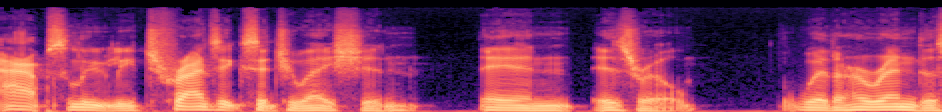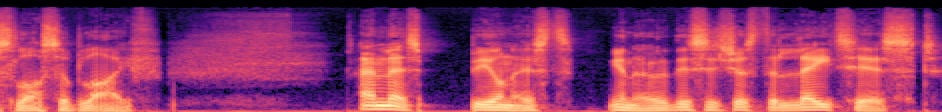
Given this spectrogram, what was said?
absolutely tragic situation in Israel with a horrendous loss of life. And let's be honest, you know, this is just the latest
